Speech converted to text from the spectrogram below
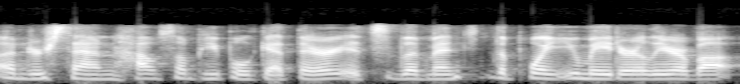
understand how some people get there it's the men- the point you made earlier about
